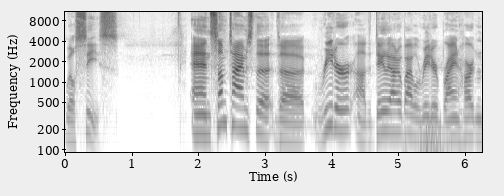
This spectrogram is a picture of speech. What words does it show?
will cease. And sometimes the, the reader, uh, the Daily Audio Bible reader, Brian Hardin,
